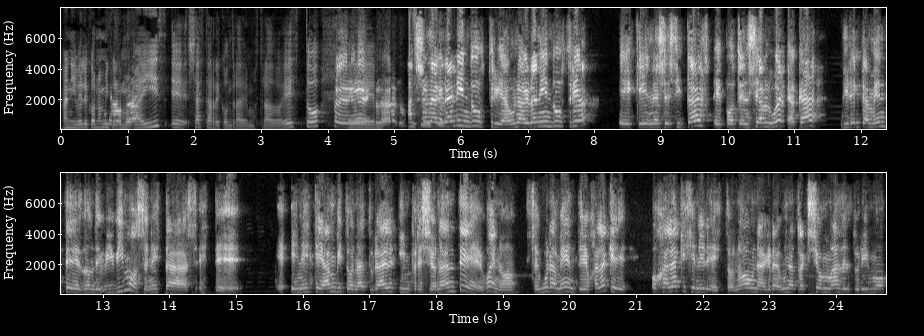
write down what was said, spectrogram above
a nivel económico como país. Eh, ya está recontra demostrado esto. Em, claro. Es una gran industria, una gran industria eh, que necesitas potenciar lugares. Acá, directamente donde vivimos, en estas... Este, en este ámbito natural impresionante, bueno, seguramente, ojalá que ojalá que genere esto, ¿no? Una, una atracción más del turismo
